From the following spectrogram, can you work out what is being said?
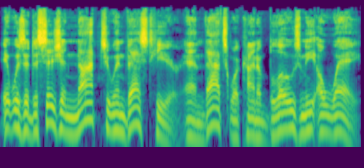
It was a decision not to invest here, and that's what kind of blows me away.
